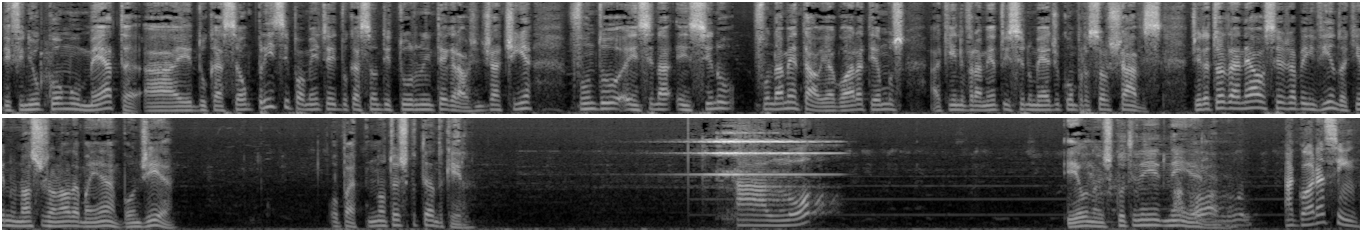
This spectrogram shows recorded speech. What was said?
Definiu como meta a educação, principalmente a educação de turno integral. A gente já tinha fundo ensina, ensino fundamental. E agora temos aqui em Livramento o ensino médio com o professor Chaves. Diretor Daniel, seja bem-vindo aqui no nosso Jornal da Manhã. Bom dia. Opa, não estou escutando, Keila. Alô? Eu não escuto nem, nem alô, ele. Alô. Agora sim.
